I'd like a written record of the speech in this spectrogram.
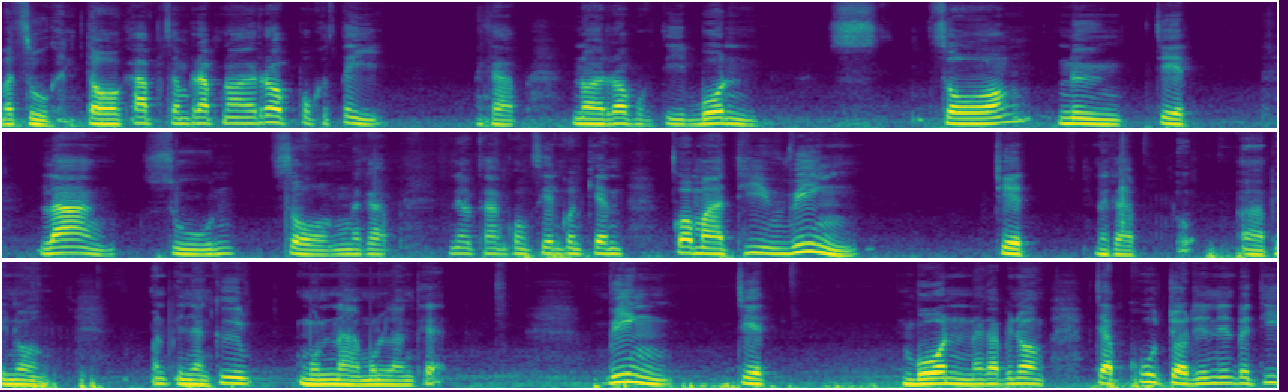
มาสู่กันต่อครับสำหรับหน่อยรอบปกติ นะครับหน่อยรอบปกติบน 2 1 7 ล่าง 0 2 นะครับ แนวทางของเซียนคอนแกนก็มาที่วิ่ง 7 นะครับพี่น้อง มันเป็นอย่างคือหมุนหน้าหมุนหลังแท้วิ่ง 7 บนนะครับพี่น้อง จับคู่จอดเน้นๆไปที่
